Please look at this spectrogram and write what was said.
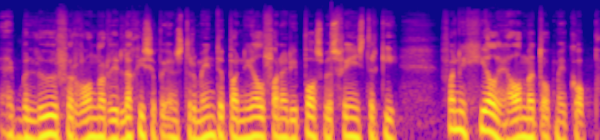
Ek beloer verwonder die liggies op die instrumentepaneel vanuit die posbusvenstertjie van die geel helm op my kop.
